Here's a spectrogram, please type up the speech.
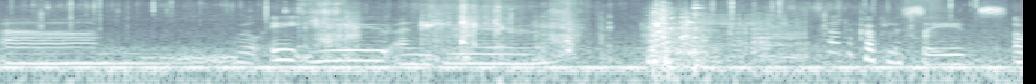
Um, we'll eat you and you. Got a couple of seeds. Oh.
